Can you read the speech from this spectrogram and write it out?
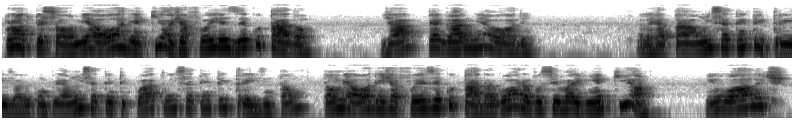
Pronto, pessoal, a minha ordem aqui, ó, já foi executada, ó. Já pegaram minha ordem. Ela já está a 1,73, ó. Eu comprei a 1,74, 1,73. Então, então minha ordem já foi executada. Agora você vai vir aqui, ó, em Wallet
